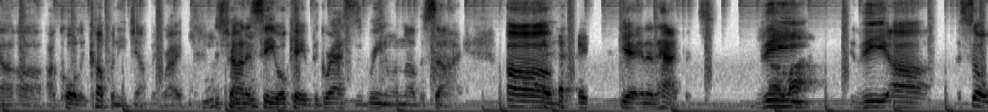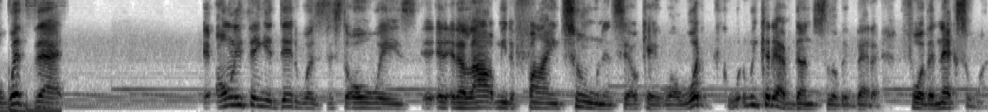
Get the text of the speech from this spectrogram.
uh, uh, I call it company jumping, right? Mm-hmm. Just trying to mm-hmm. see, okay, if the grass is green on another side. Um, yeah, and it happens. The the uh so with that the only thing it did was just always it, it, allowed me to fine tune and say okay well what, what we could have done just a little bit better for the next one.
